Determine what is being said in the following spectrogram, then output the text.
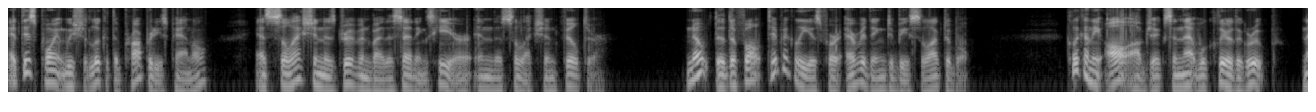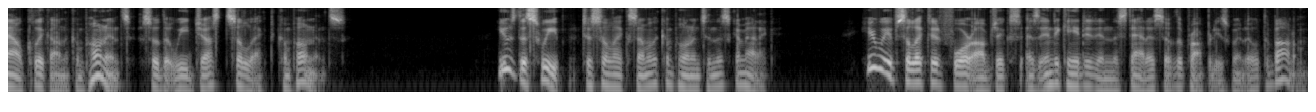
At this point, we should look at the Properties panel, as selection is driven by the settings here in the Selection filter. Note the default typically is for everything to be selectable. Click on the All Objects and that will clear the group. Now click on the Components so that we just select Components. Use the sweep to select some of the components in the schematic. Here we have selected four objects as indicated in the status of the Properties window at the bottom.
